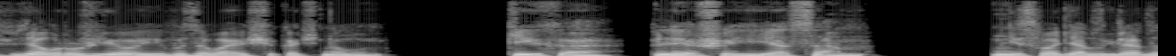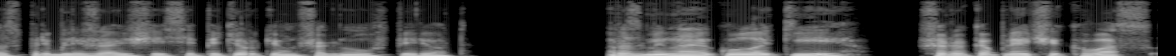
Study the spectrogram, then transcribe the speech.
взял ружье и вызывающе качнул им. «Тихо, Леший, я сам!» Не сводя взгляда с приближающейся пятерки, он шагнул вперед. Разминая кулаки, широкоплечий квас,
